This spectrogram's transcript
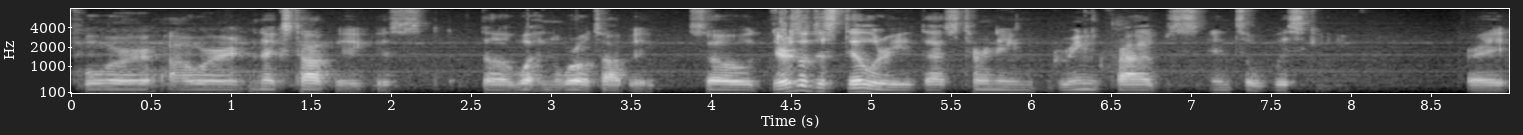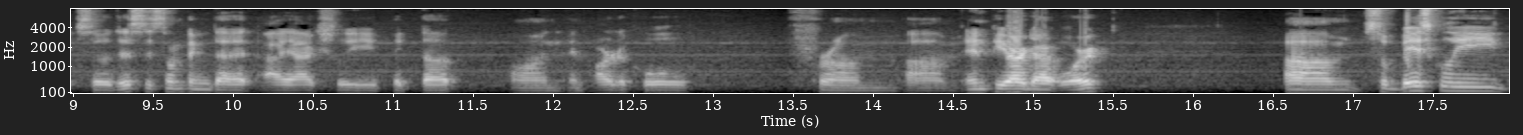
for our next topic is the what in the world topic. So there's a distillery that's turning green crabs into whiskey, right? So this is something that I actually picked up on an article from um, NPR.org. Um, so basically,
